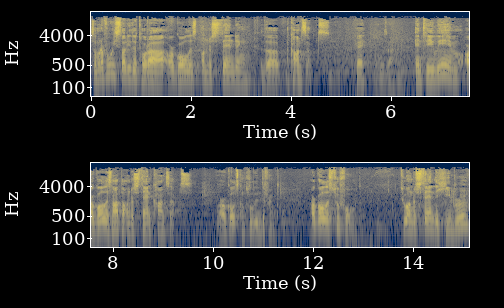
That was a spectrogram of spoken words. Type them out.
So whenever we study the Torah, our goal is understanding the, the concepts. Okay? What was happening? In Tehillim, our goal is not to understand concepts. Our goal is completely different. Our goal is twofold. To understand the Hebrew,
